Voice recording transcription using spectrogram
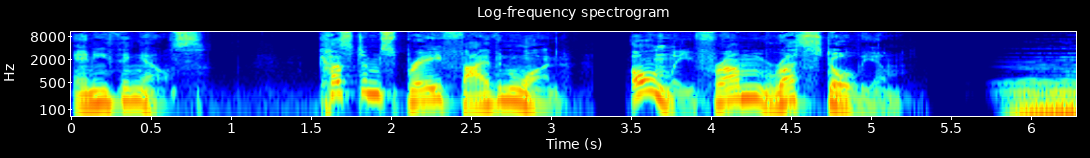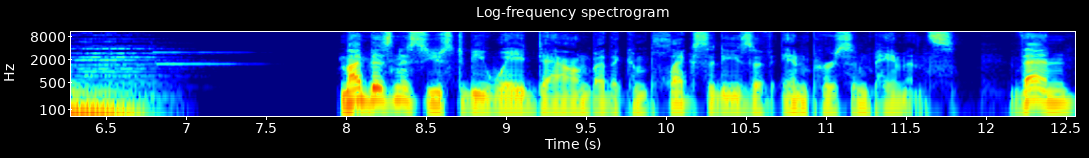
anything else. Custom Spray 5 and 1. Only from Rust My business used to be weighed down by the complexities of in person payments. Then,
